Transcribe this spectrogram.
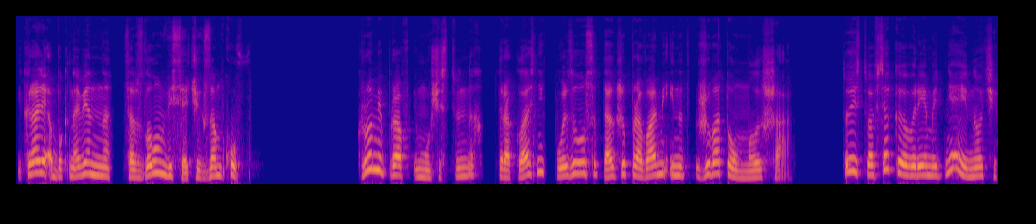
И крали обыкновенно со взломом висячих замков. Кроме прав имущественных, второклассник пользовался также правами и над животом малыша. То есть во всякое время дня и ночи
